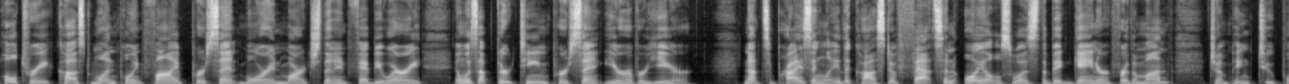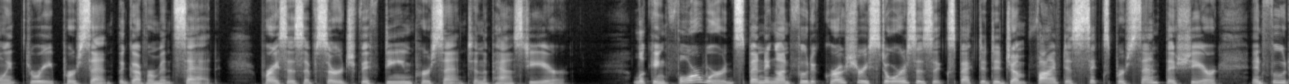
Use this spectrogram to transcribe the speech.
Poultry cost 1.5% more in March than in February and was up 13% year over year. Not surprisingly, the cost of fats and oils was the big gainer for the month, jumping 2.3%, the government said. Prices have surged 15% in the past year. Looking forward, spending on food at grocery stores is expected to jump 5 to 6% this year, and food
